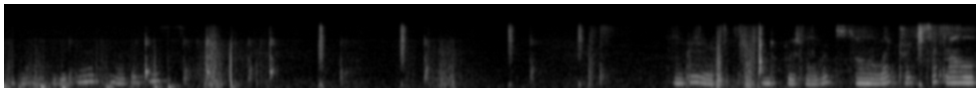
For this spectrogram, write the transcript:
You can activate that. How about this? Okay, press my redstone electric signal.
